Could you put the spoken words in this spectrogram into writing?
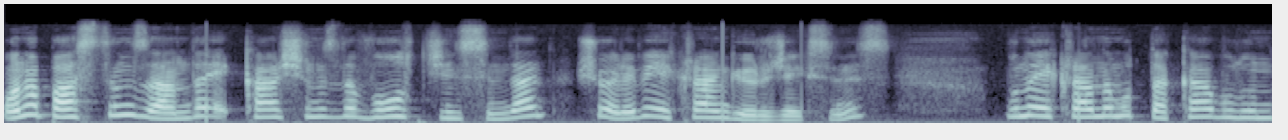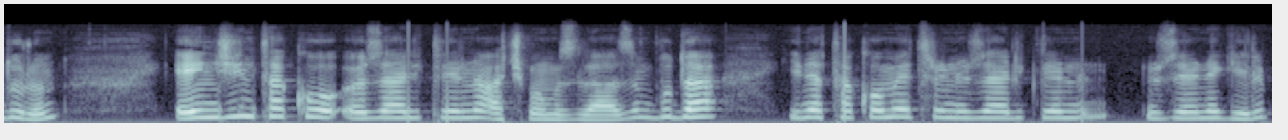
Ona bastığınız anda karşınızda volt cinsinden şöyle bir ekran göreceksiniz. Bunu ekranda mutlaka bulundurun. Engine Taco özelliklerini açmamız lazım. Bu da yine takometrenin özelliklerinin üzerine gelip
